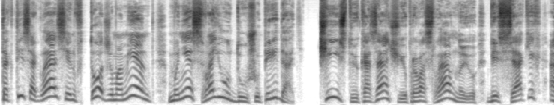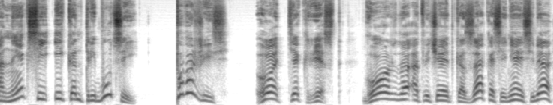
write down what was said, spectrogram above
так ты согласен в тот же момент мне свою душу передать?» чистую, казачью, православную, без всяких аннексий и контрибуций? Побожись! Вот те крест! — гордо отвечает казак, осеняя себя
